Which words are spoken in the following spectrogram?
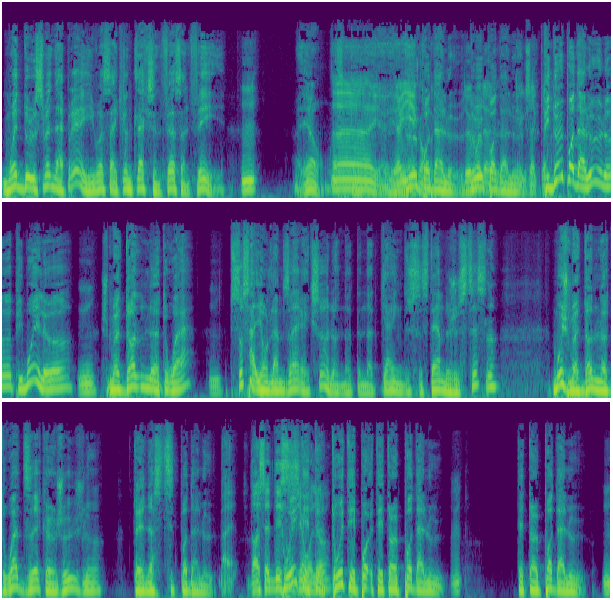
Moins de deux semaines après, il va sacrer une claque sur une fesse à une fille. Voyons. Euh, pas- y a- y a rien deux pas d'allure. Deux Deux, pas d'allure. Puis deux pas d'allure, là. Puis moi, là, je me donne le droit. Puis ça, ça, ils ont de la misère avec ça, là, notre, notre gang du système de justice, là. Moi, je me donne le droit de dire qu'un juge, là, t'es un hostie de pas d'allure. Ben, dans cette décision-là, Toi, t'es pas, t'es un pas d'allure. Mm. T'es un pas d'allure. Mm.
